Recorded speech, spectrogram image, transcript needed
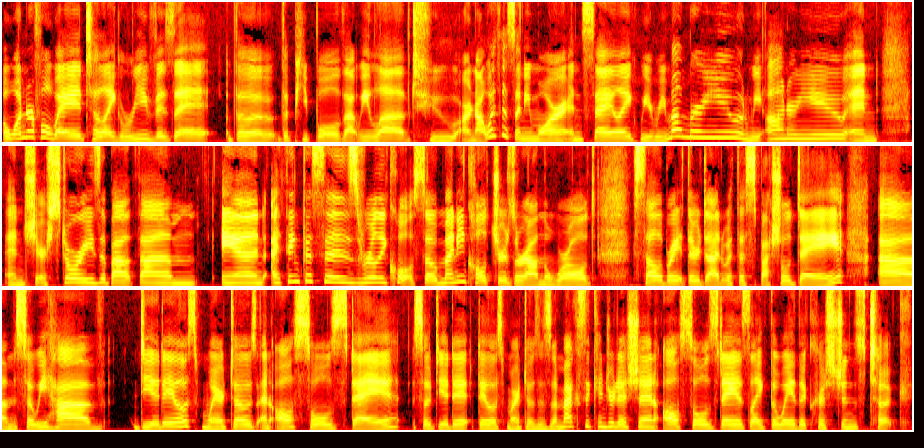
a wonderful way to like revisit the the people that we loved who are not with us anymore and say like we remember you and we honor you and and share stories about them and I think this is really cool. So many cultures around the world celebrate their dead with a special day. Um, so we have Dia de los Muertos and All Souls Day. So Dia de, de los Muertos is a Mexican tradition. All Souls Day is like the way the Christians took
